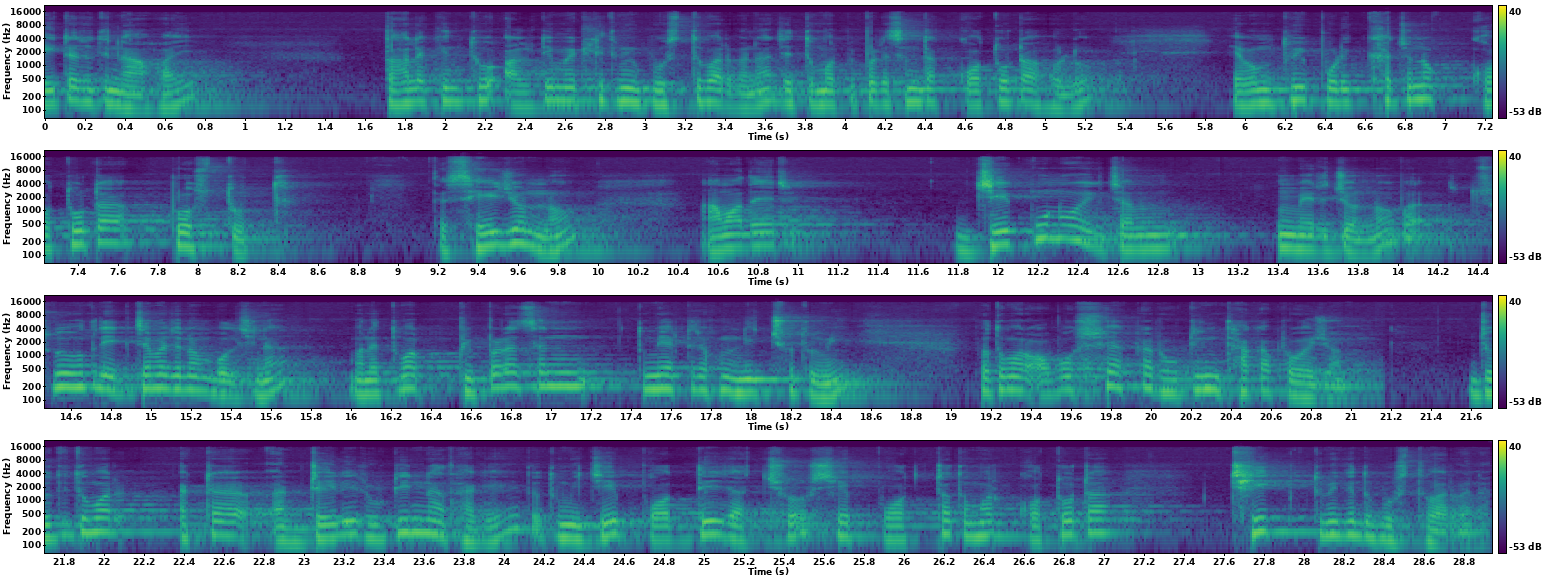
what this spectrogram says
এইটা যদি না হয়, তাহলে কিন্তু আলটিমেটলি তুমি বুঝতে পারবে না যে তোমার প্রিপারেশানটা কতটা হলো এবং তুমি পরীক্ষার জন্য কতটা প্রস্তুত। তো সেই জন্য আমাদের যে কোনো এক্সামের জন্য বা শুধুমাত্র এক্সামের জন্য আমি বলছি না মানে তোমার প্রিপারেশন তুমি একটা যখন নিচ্ছ তুমি, তো তোমার অবশ্যই একটা রুটিন থাকা প্রয়োজন। যদি তোমার একটা ডেইলি রুটিন না থাকে, তো তুমি যে পথ দিয়ে যাচ্ছ, সে পথটা তোমার কতটা ঠিক তুমি কিন্তু বুঝতে পারবে না।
